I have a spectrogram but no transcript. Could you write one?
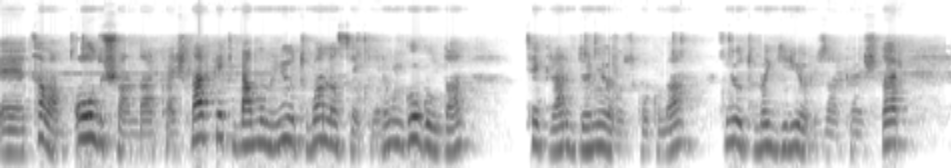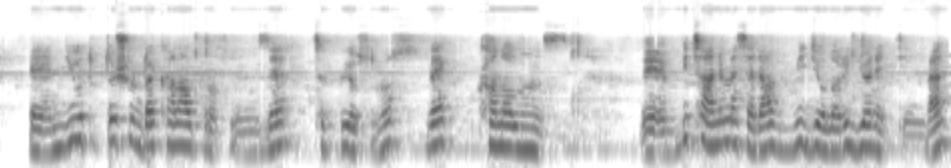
E, tamam oldu şu anda arkadaşlar. Peki ben bunu YouTube'a nasıl eklerim? Google'dan tekrar dönüyoruz Google'a. YouTube'a giriyoruz arkadaşlar. E, YouTube'da şurada kanal profilinize tıklıyorsunuz ve kanalınız. E, bir tane mesela videoları yönettiğim ben.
